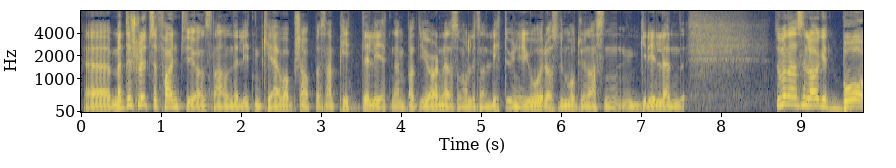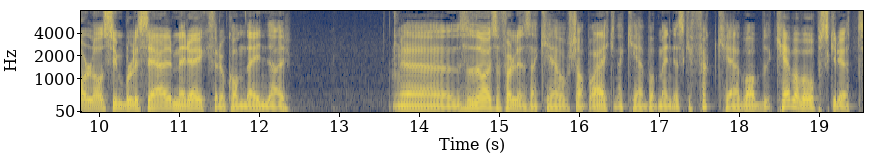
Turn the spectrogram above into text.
Men til slutt så fant vi jo en sånn en liten kebabsjappe, sånn bitte liten en på et hjørne som var litt, sånn litt under jorda, så du måtte jo nesten grille en Du må nesten lage et bål og symbolisere med røyk for å komme deg inn der. Uh, så det var jo selvfølgelig en sånn kebabsjappe, og jeg er ikke noe kebabmenneske. Fuck kebab. Kebab er oppskrytt.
